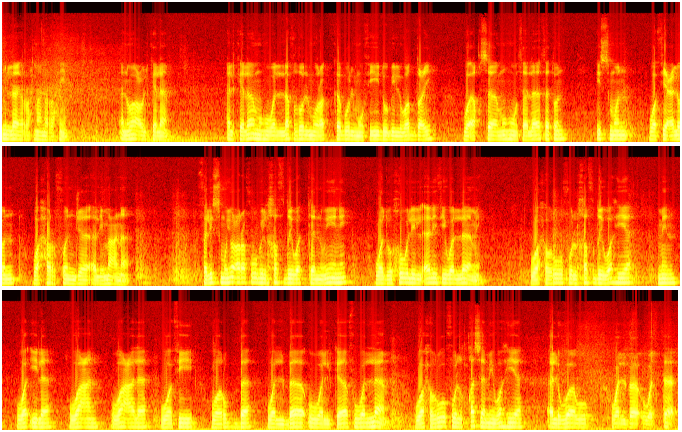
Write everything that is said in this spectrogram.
بسم الله الرحمن الرحيم. أنواع الكلام. الكلام هو اللفظ المركب المفيد بالوضع وأقسامه ثلاثة اسم وفعل وحرف جاء لمعنى. فالاسم يعرف بالخفض والتنوين ودخول الألف واللام وحروف الخفض وهي من وإلى وعن وعلى وفي ورب والباء والكاف واللام وحروف القسم وهي الواو والباء والتاء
